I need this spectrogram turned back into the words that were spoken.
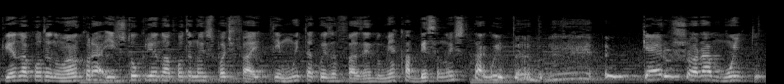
criando uma conta no Anchor e estou criando uma conta no Spotify. Tem muita coisa fazendo, minha cabeça não está aguentando. Eu quero chorar muito.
